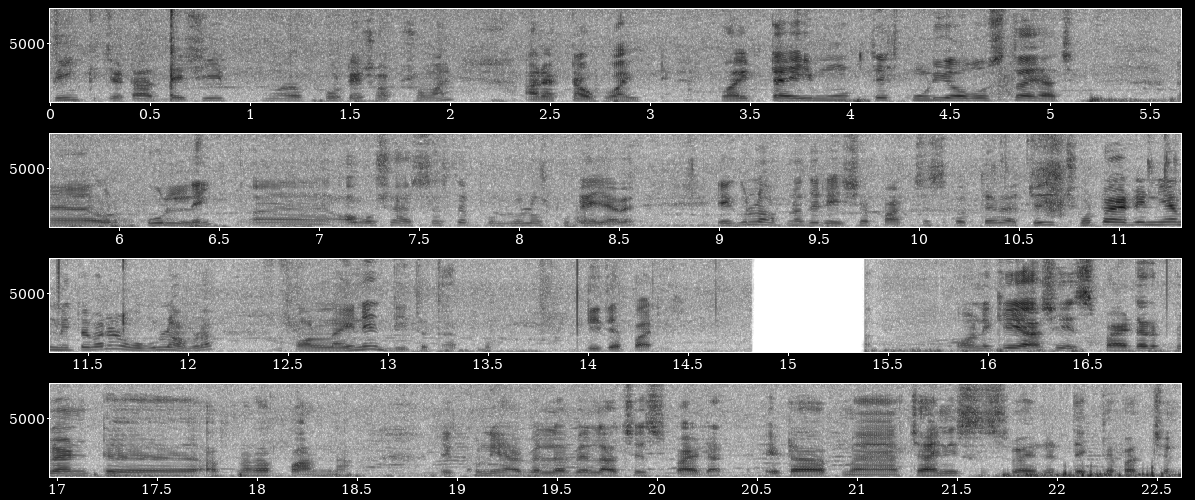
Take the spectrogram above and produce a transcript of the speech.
পিঙ্ক যেটা দেশি ফোটে সবসময়, আর একটা হোয়াইট হোয়াইটটা এই মুহূর্তে কুঁড়ি অবস্থায় আছে। ওর ফুল নেই। অবশ্যই আস্তে আস্তে ফুলগুলো ফুটে যাবে। এগুলো আপনাদের এসে পারচেস করতে হবে। যদি ছোটো অ্যাডেনিয়াম নিতে পারেন, ওগুলো আমরা অনলাইনে দিতে থাকব। দিতে পারি। অনেকেই আসে স্পাইডার প্ল্যান্ট আপনারা পান না। এক্ষুনি অ্যাভেলেবেল আছে স্পাইডার এটা চাইনিজ স্পাইডার দেখতে পাচ্ছেন।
